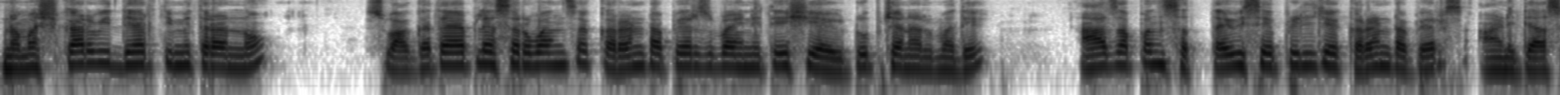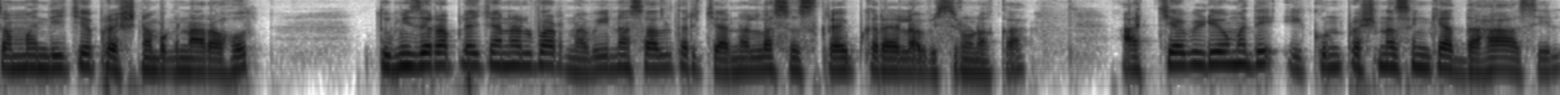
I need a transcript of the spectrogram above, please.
नमस्कार विद्यार्थी मित्रांनो. स्वागत आहे आपल्या सर्वांचं करंट अफेअर्स बाय नितेश या यूट्यूब चॅनलमध्ये आज आपण सत्तावीस एप्रिलचे करंट अफेअर्स आणि त्यासंबंधीचे प्रश्न बघणार आहोत. तुम्ही जर आपल्या चॅनलवर नवीन असाल तर चॅनलला सबस्क्राईब करायला विसरू नका. आजच्या व्हिडिओमध्ये एकूण प्रश्नसंख्या दहा असेल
